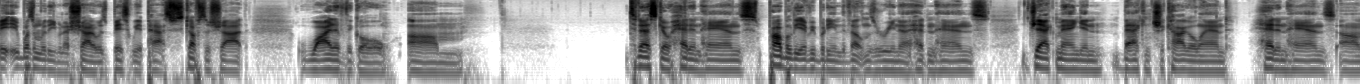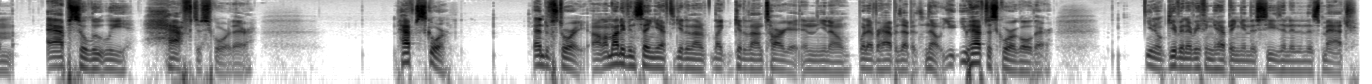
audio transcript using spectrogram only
It wasn't really even a shot; it was basically a pass. Scuffs a shot wide of the goal. Um, Tedesco head in hands. Probably everybody in the Veltins arena head in hands. Jack Mangan back in Chicagoland head in hands. Um, absolutely have to score there have to score. End of story. Um, I'm not even saying you have to get it on like get it on target and you know whatever happens happens. No, you, you have to score a goal there. You know, given everything happening in this season and in this match,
